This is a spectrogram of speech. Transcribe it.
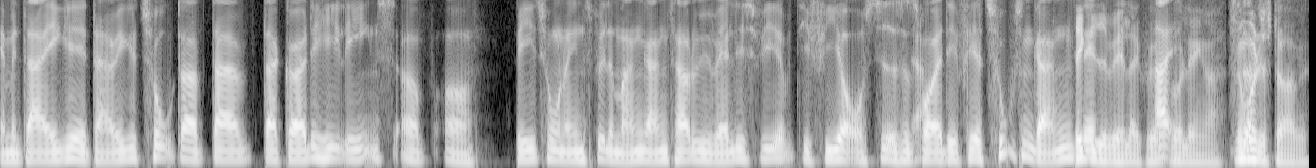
Jamen, der er, ikke, der er jo ikke to, der, der, der gør det helt ens, og, og Beethoven er indspillet mange gange. Tager du Vivaldis fire, de fire årstider, så Ja. tror jeg, det er flere tusind gange. Det gider vi heller ikke høre på længere. Nu så- må det stoppe.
